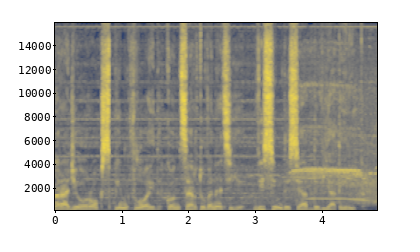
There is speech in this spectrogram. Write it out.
На радіо Рокс Пінк Флойд, Концерт у Венеції. 89-й рік.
